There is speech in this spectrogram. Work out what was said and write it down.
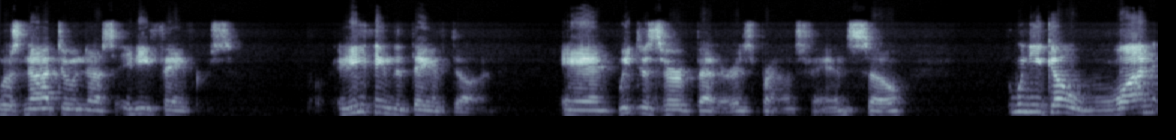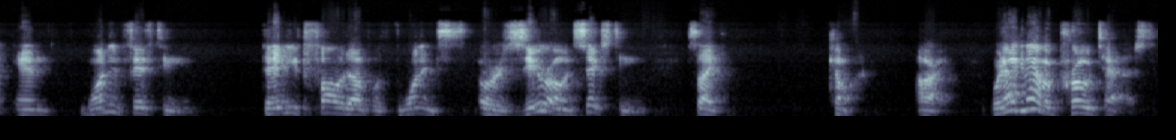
was not doing us any favors. Anything that they have done and we deserve better as Browns fans. So when you go one and one and fifteen, then you followed up with one and or zero and sixteen. It's like, come on, all right, we're not going to have a protest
